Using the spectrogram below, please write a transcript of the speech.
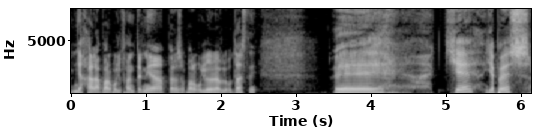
μια χαρά πάρα πολύ φαν ταινία. Πέρασα πάρα πολύ ωραία βλέποντάς τη. Ε, και, για πες.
